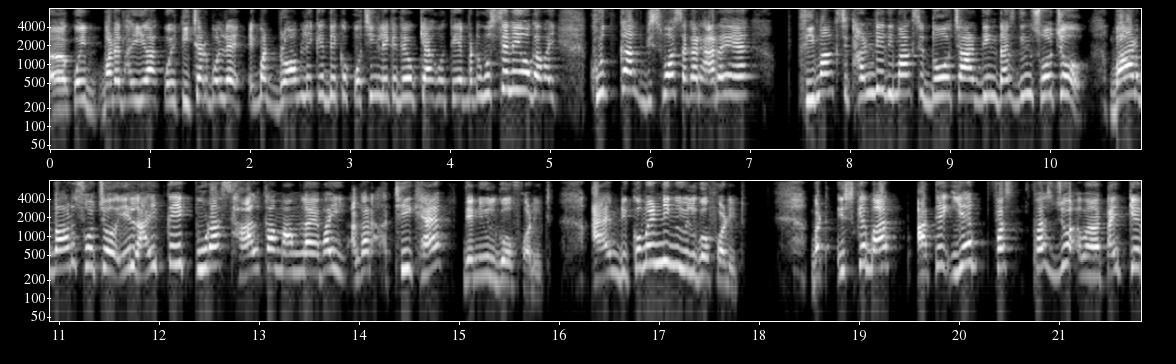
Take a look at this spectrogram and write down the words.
आ, कोई बड़े भैया कोई टीचर बोल रहे हैं एक बार ड्रॉप लेके देखो कोचिंग लेके देखो क्या होती है। बट उससे नहीं होगा भाई। खुद का विश्वास अगर आ रहे हैं दिमाग से ठंडे दिमाग से दो चार दिन दस दिन सोचो। बार बार सोचो। ये लाइफ का एक पूरा साल का मामला है भाई। अगर ठीक है then you will go for it I am recommending you will go for it but इसके बाद आते, ये फ़र्स्ट फ़र्स्ट जो टाइप के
